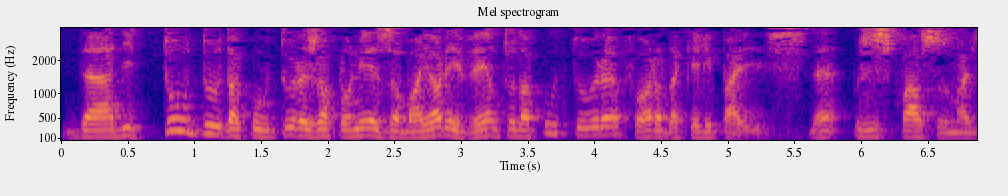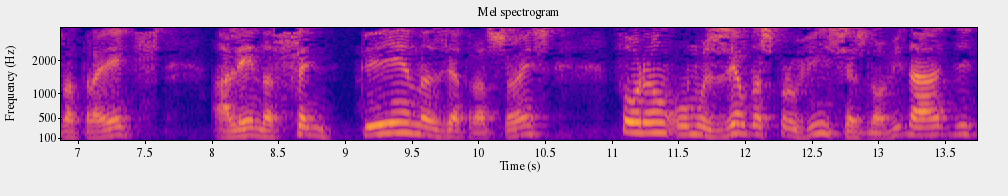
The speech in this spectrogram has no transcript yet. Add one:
Da, de tudo da cultura japonesa, o maior evento da cultura fora daquele país. Né? Os espaços mais atraentes, além das centenas de atrações, foram o Museu das Províncias, novidade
